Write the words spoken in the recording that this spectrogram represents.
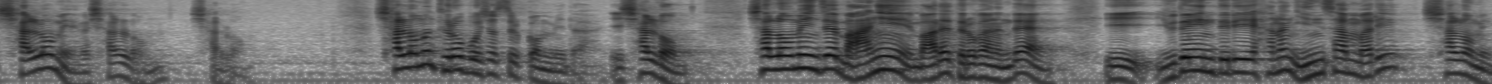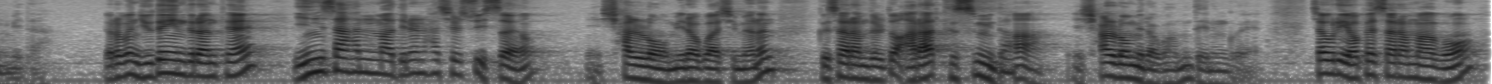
샬롬이에요. 샬롬. 샬롬. 샬롬은 들어보셨을 겁니다. 이 샬롬. 샬롬이 이제 많이 말에 들어가는데 이 유대인들이 하는 인사말이 샬롬입니다. 여러분 유대인들한테 인사 한마디는 하실 수 있어요. 샬롬이라고 하시면은 그 사람들도 알아듣습니다. 샬롬이라고 하면 되는 거예요. 자, 우리 옆에 사람하고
